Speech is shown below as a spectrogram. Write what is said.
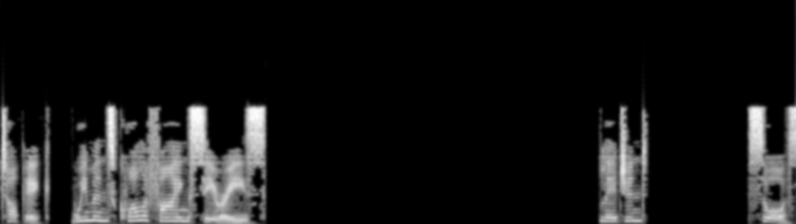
Topic: Women's qualifying series. Legend Source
